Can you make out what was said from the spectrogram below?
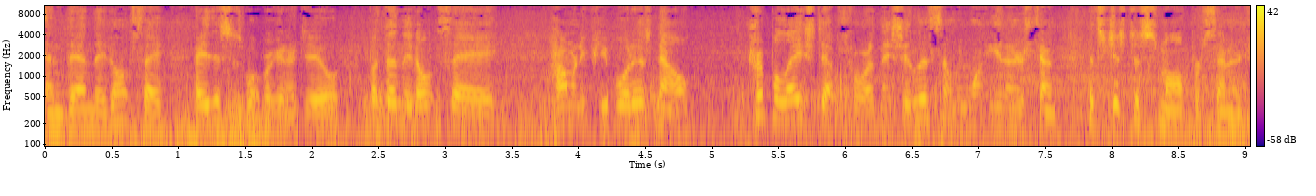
and then they don't say, hey, this is what we're going to do, but then they don't say how many people it is. Now, AAA steps forward and they say, listen, we want you to understand it's just a small percentage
